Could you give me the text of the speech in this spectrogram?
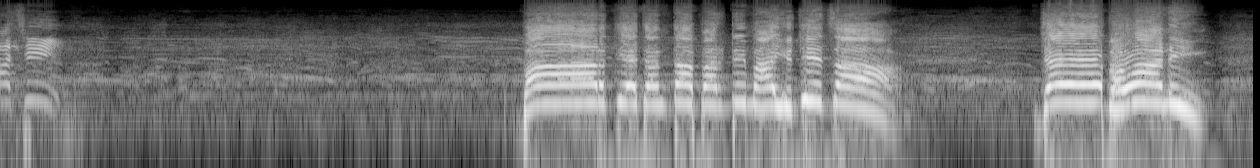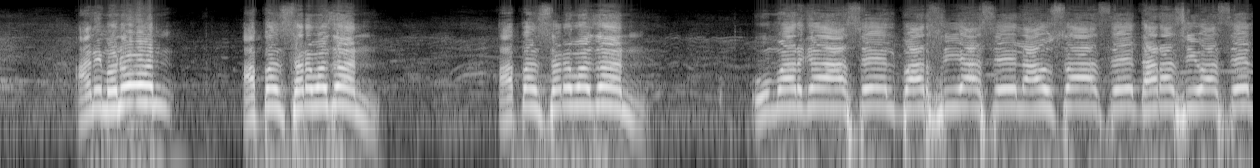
परांडा भारतीय जनता पार्टी महायुतीचा. जय भवानी. आणि म्हणून आपण सर्वजण आपण सर्वजण उमरगा असेल बारसी असेल औसा असेल धाराशिव असेल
